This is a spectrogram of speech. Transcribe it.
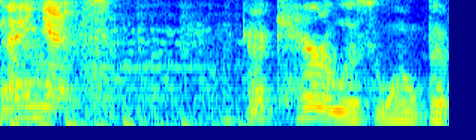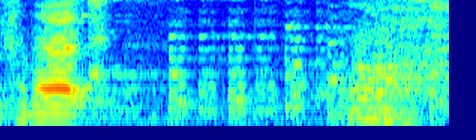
Dang it! I got careless a little bit for that. Ugh.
